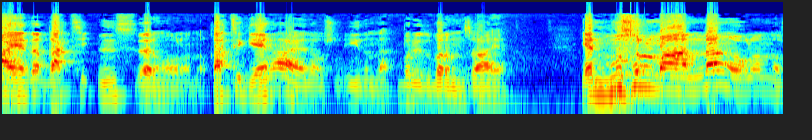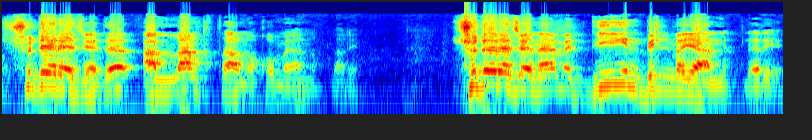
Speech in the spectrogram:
aýada gaty üns beriň oglanlar. Gaty geň aýada şu yzyndaky bir ýüz birinji aýat. Ýani musulmanlaň oglanlar şu derejede Allaň kitabyny okamaýandyklary. Şu dereje näme din bilmeýändikleri.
